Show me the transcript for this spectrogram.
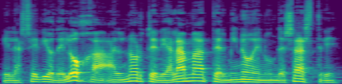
El asedio de Loja al norte de Alama terminó en un desastre.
